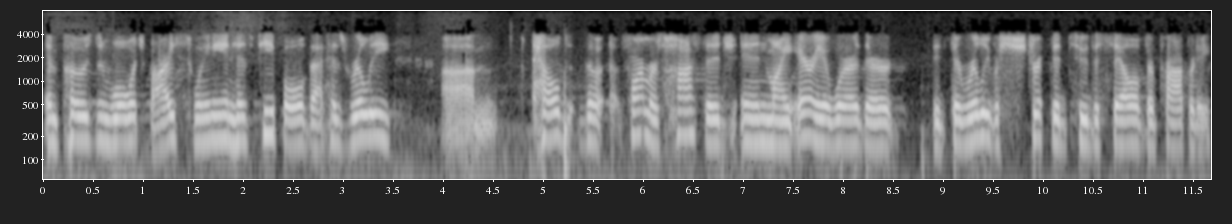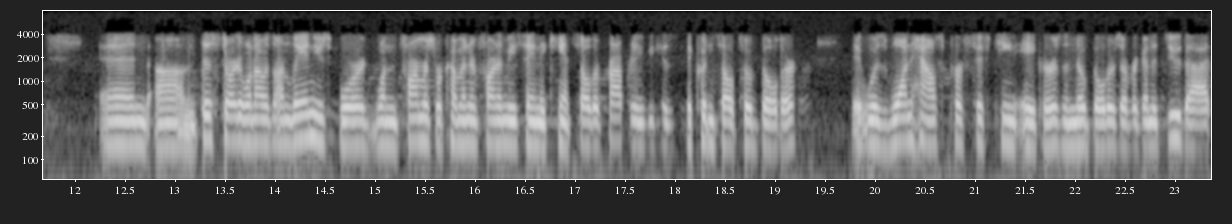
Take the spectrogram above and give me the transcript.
imposed in Woolwich by Sweeney and his people that has really um, held the farmers hostage in my area where they're they're really restricted to the sale of their property. And um, this started when I was on land use board when farmers were coming in front of me saying they can't sell their property because they couldn't sell it to a builder. It was one house per 15 acres, and no builder's ever going to do that.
